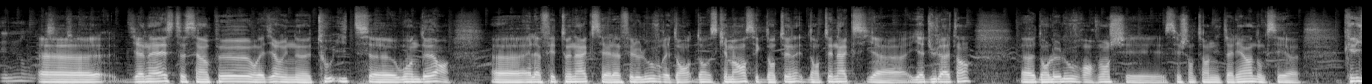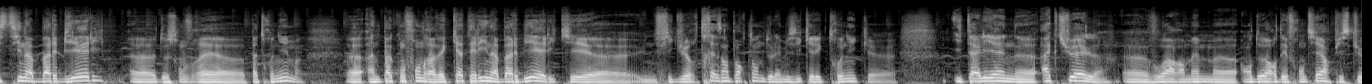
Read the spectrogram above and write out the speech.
Des noms Euh, Diana Est, c'est un peu, on va dire, une two-hit euh, wonder. Euh, elle a fait Tenax et elle a fait le Louvre. Et dans, dans ce qui est marrant, c'est que dans, Ten- dans Tenax, il y a, y a du latin. Euh, dans le Louvre, en revanche, c'est c'est chanté en italien. Donc c'est euh, Cristina Barbieri, euh, de son vrai euh, patronyme. Euh, à ne pas confondre avec Caterina Barbieri, qui est une figure très importante de la musique électronique italienne actuelle, voire même en dehors des frontières, puisque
